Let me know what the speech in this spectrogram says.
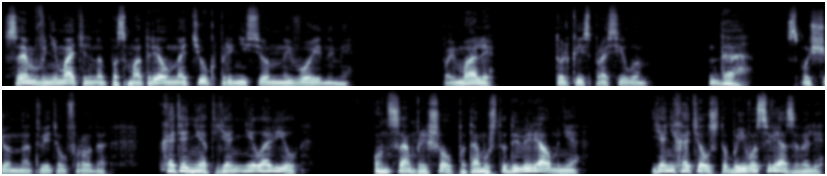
Сэм внимательно посмотрел на тюк, принесенный воинами. «Поймали?» — только и спросил он. «Да», — смущенно ответил Фродо. Хотя нет, я не ловил. Он сам пришел, потому что доверял мне. Я не хотел, чтобы его связывали.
